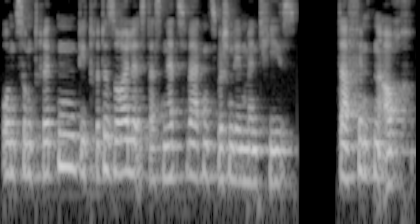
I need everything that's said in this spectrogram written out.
Und zum dritten, die dritte Säule ist das Netzwerken zwischen den Mentees. Da finden auch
